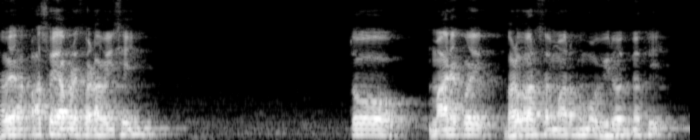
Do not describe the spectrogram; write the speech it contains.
હવે આ પાછો આપણે ચડાવીએ છીએ તો મારે કોઈ ભળવાર સમારોહમાં વિરોધ નથી.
